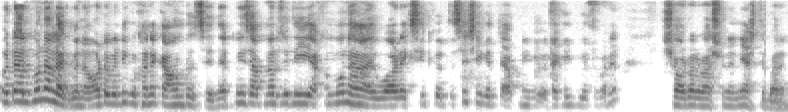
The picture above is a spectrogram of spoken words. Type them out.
ওটা আর গোনা লাগবে না অটোমেটিক ওখানে কাউন্ট হচ্ছে। দ্যাট মিনস আপনার যদি এখন মনে হয় ওয়ার্ড এক্সিড করতেছে সেক্ষেত্রে আপনি ওটাকে কি করতে পারেন শর্টার ভার্সনে নিয়ে আসতে পারেন।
